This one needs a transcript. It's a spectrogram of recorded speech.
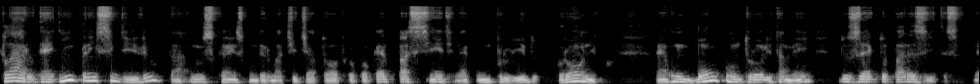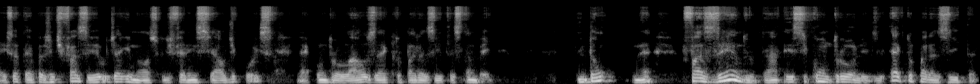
Claro, é imprescindível, tá, nos cães com dermatite atópica, ou qualquer paciente né, com um prurido crônico, né, um bom controle também dos ectoparasitas. Né, isso até para a gente fazer o diagnóstico diferencial depois, né, controlar os ectoparasitas também. Então, né, fazendo tá, esse controle de ectoparasita,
